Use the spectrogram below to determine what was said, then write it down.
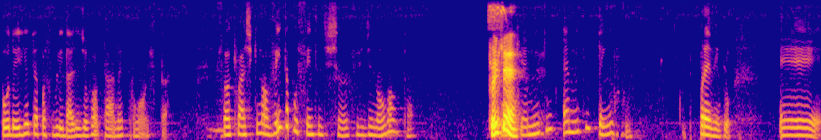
poderia ter a possibilidade de eu voltar, né, para um All-Star. Só que eu acho que 90% de chances de não voltar. Por quê? Porque é muito, é muito intenso. Por exemplo, é,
